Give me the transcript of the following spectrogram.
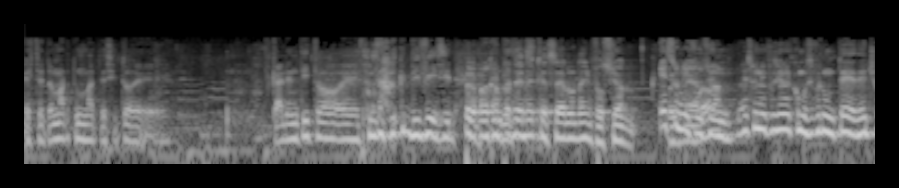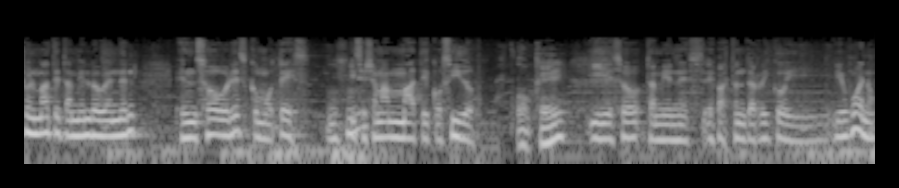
este tomarte un matecito de calentito es difícil. Pero por ejemplo, Entonces, tiene que ser una infusión. es una infusión, es una infusión, es como si fuera un té. De hecho, el mate también lo venden en sobres como tés y se llama mate cocido. Ok. Y eso también es, es bastante rico y, y es bueno.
